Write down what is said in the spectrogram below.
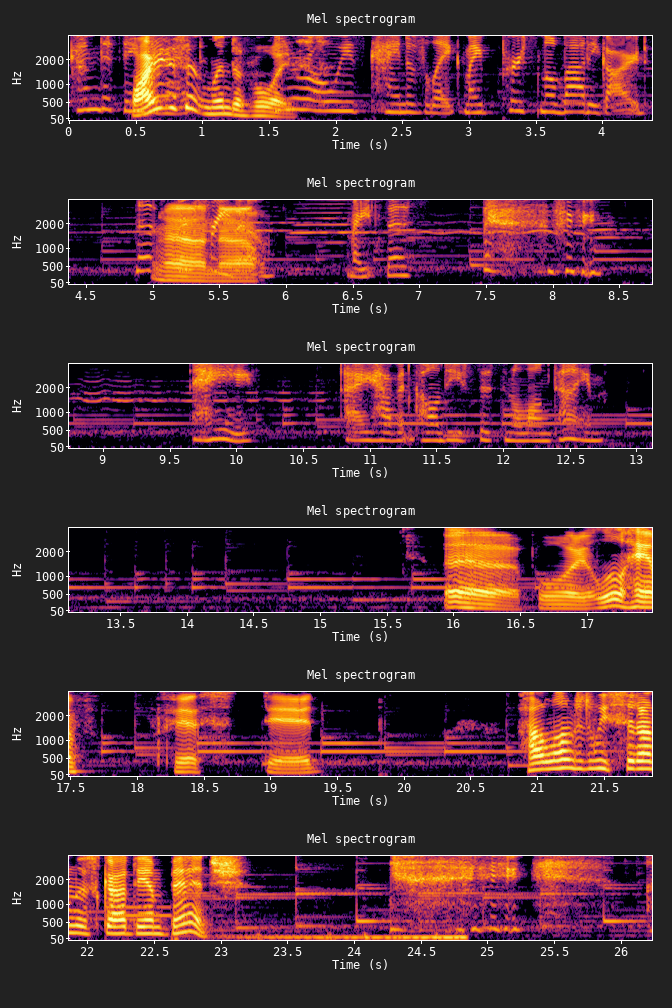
Come to think Why isn't Linda voiced? You're always kind of like my personal bodyguard. Not for Oh, free no. though. Right, sis? hey, I haven't called you sis in a long time. Oh boy, a little ham-fisted. How long did we sit on this goddamn bench? uh,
